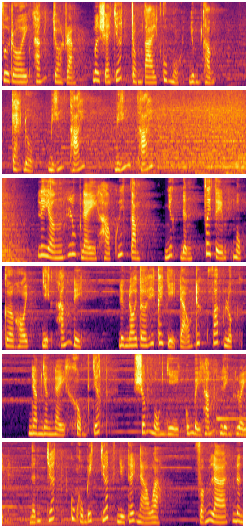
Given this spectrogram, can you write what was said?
vừa rồi hắn cho rằng mình sẽ chết trong tay của một dung thần. Cái đồ biến thái biến thái. Lý ẩn lúc này hào quyết tâm nhất định phải tìm một cơ hội diệt hắn đi. Đừng nói tới cái gì đạo đức pháp luật. Nam nhân này không chết sớm muộn gì cũng bị hắn liên lụy. Đến chết cũng không biết chết như thế nào à. Vẫn là nên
